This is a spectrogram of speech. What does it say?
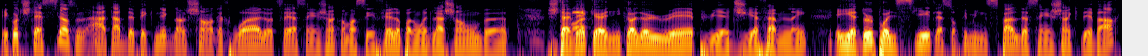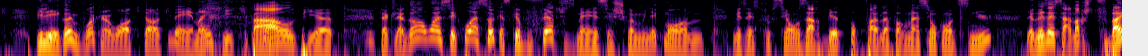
écoute, je suis assis dans une, à la table de pique-nique dans le champ de Roi, là, à Saint-Jean, comment c'est fait, là, pas loin de la chambre. Euh, j'étais avec euh, Nicolas Huet, puis euh, JF Hamelin, et il y a deux policiers de la Sûreté municipale de Saint-Jean qui débarquent, puis les gars, ils me voient qu'un walkie-talkie dans les mains qui, qui parle, puis fait que le gars, ouais, c'est quoi ça, qu'est-ce que vous faites? Je dis, ben, c'est que je communique mon, mes instructions aux arbitres pour faire de la formation continue. Le gars dit, ça marche-tu bien?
